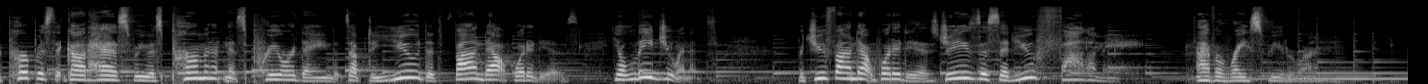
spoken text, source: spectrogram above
The purpose that God has for you is permanent and it's preordained. It's up to you to find out what it is. He'll lead you in it. But you find out what it is. Jesus said, You follow me. I have a race for you to run.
